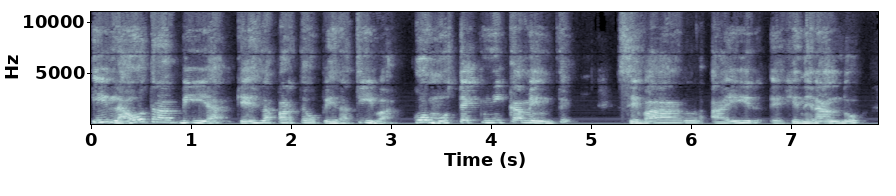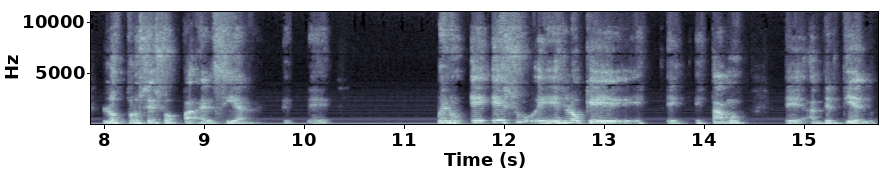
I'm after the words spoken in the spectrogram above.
Y la otra vía, que es la parte operativa, cómo técnicamente se van a ir eh, generando los procesos para el cierre. Eh, bueno, e, eso es lo que estamos advirtiendo.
